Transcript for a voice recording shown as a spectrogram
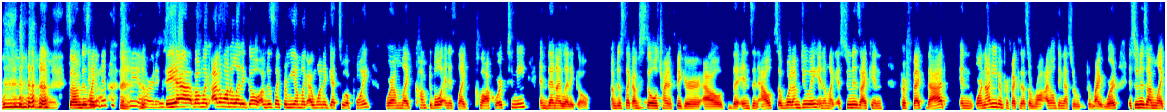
So i'm just and like you get to be an artist. Yeah but i'm like i don't want to let it go. I'm just like for me i'm like i want to get to a point where i'm like comfortable and it's like clockwork to me and then i let it go I'm just like, I'm mm-hmm. still trying to figure out the ins and outs of what I'm doing. And I'm like, as soon as I can perfect that, and or not even perfect that's a wrong i don't think that's a, the right word as soon as i'm like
